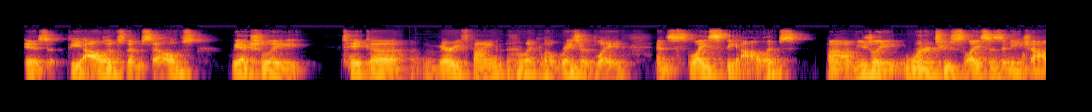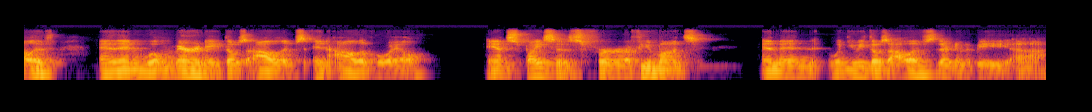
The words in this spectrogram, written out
is the olives themselves we actually take a very fine, like little razor blade, and slice the olives. Um, usually one or two slices in each olive, and then we'll marinate those olives in olive oil and spices for a few months. And then when you eat those olives, they're going to be uh,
